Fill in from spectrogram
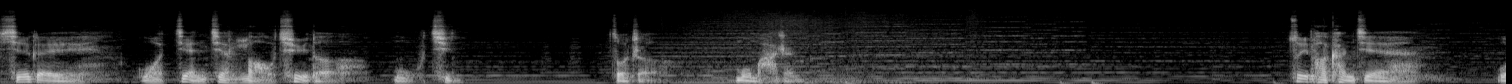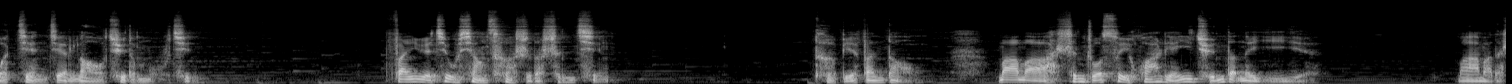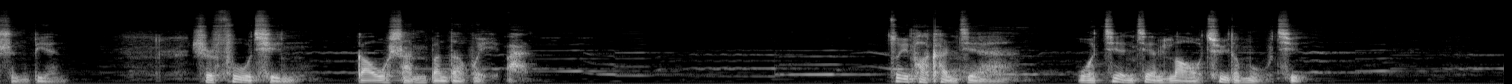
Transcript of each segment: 写给我渐渐老去的母亲。作者：牧马人。最怕看见我渐渐老去的母亲。翻阅旧相册时的深情，特别翻到妈妈身着碎花连衣裙的那一页。妈妈的身边是父亲高山般的伟岸。最怕看见我渐渐老去的母亲，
